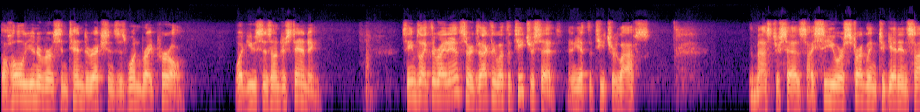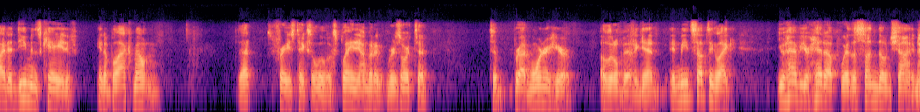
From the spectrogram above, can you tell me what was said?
The whole universe in ten directions is one bright pearl. What use is understanding? Seems like the right answer, exactly what the teacher said, and yet the teacher laughs. The master says, I see you are struggling to get inside a demon's cave in a black mountain. That phrase takes a little explaining. I'm going to resort to to Brad Warner here a little bit again. It means something like you have your head up where the sun don't shine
